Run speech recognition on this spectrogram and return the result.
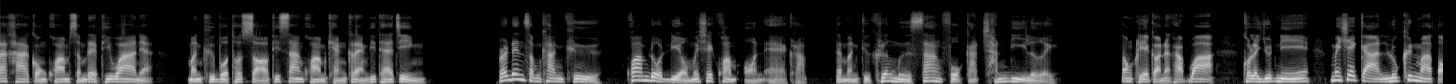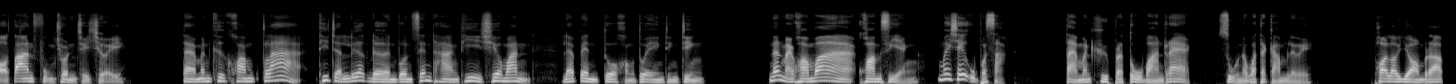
ราคาของความสำเร็จที่ว่าเนี่ยมันคือบททดสอบที่สร้างความแข็งแกร่งที่แท้จริง ประเด็นสำคัญคือ ความโดดเดี่ยวไม่ใช่ความอ่อนแอครับ แต่มันคือเครื่องมือสร้างโฟกัสชั้นดีเลย ต้องเคลียร์ก่อนนะครับว่ากลยุทธ์นี้ไม่ใช่การลุกขึ้นมาต่อต้านฝูงชนเฉยๆ แต่มันคือความกล้าที่จะเลือกเดินบนเส้นทางที่เชื่อมั่น และเป็นตัวของตัวเองจริง ๆ นั่นหมายความว่าความเสี่ยงไม่ใช่อุปสรรค แต่มันคือประตูบานแรก สู่นวัตกรรมเลย พอเรายอมรับ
